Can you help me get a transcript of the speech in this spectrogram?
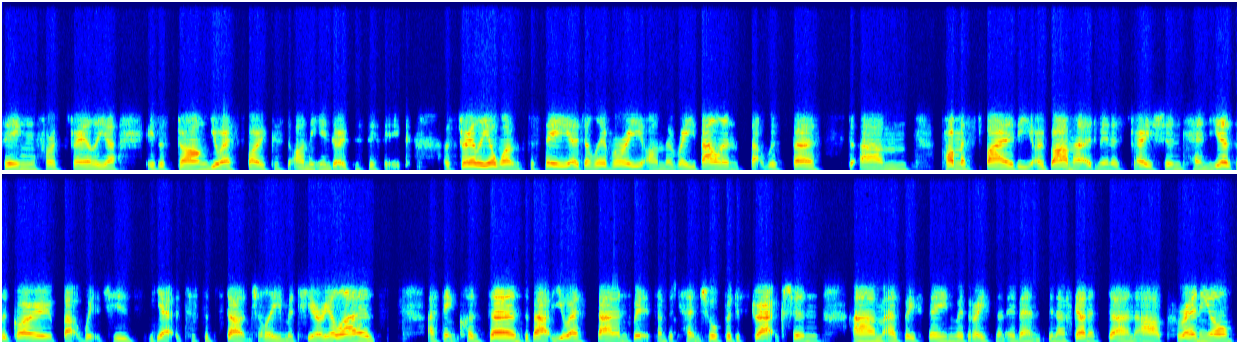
thing for Australia is a strong US focus on the Indo Pacific. Australia wants to see a delivery on the rebalance that was first um, promised by the Obama administration 10 years ago, but which is yet to substantially materialize. I think concerns about US bandwidth and potential for distraction, um, as we've seen with recent events in Afghanistan, are perennial.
